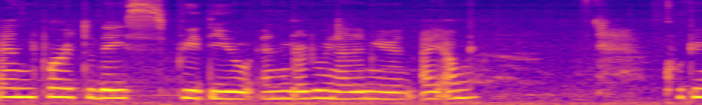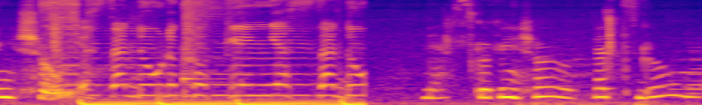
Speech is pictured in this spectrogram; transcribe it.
And for today's video and gagawin natin ngayon ay ang cooking show. Yes, I do the cooking. Yes, I do. Yes, cooking show. Let's go!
